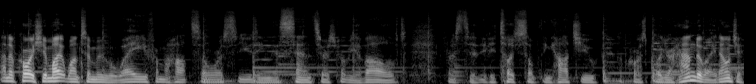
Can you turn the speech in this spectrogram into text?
And of course, you might want to move away from a hot source using this sensor. It's probably evolved for us to, if you touch something hot, you, of course, pull your hand away, don't you?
